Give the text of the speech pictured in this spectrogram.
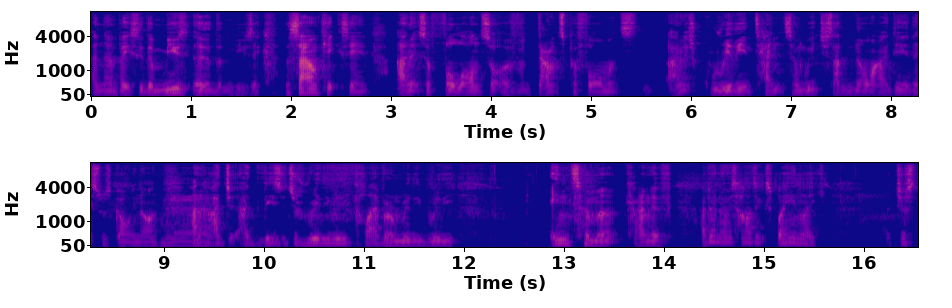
and then basically the music, uh, the music, the sound kicks in, and it's a full on sort of dance performance, and it's really intense. And we just had no idea this was going on. Yeah. And I, I, these are just really, really clever and really, really intimate kind of. I don't know. It's hard to explain. Like, just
